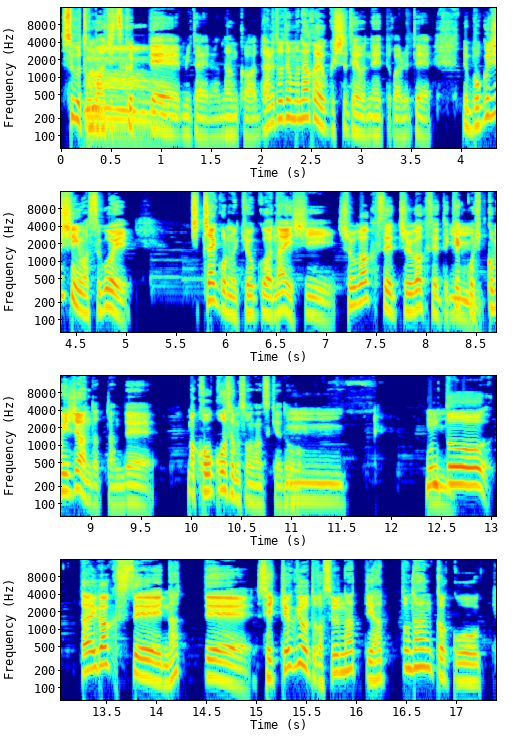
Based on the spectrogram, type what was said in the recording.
すぐ友達作って、みたいな、なんか、誰とでも仲良くしてたよね、とか言われて、で僕自身はすごい、ちっちゃい頃の記憶はないし、小学生、中学生って結構引っ込み思案だったんで、まあ高校生もそうなんですけど、うん。本当、大学生になって、接客業とかするようになって、やっとなんかこう、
